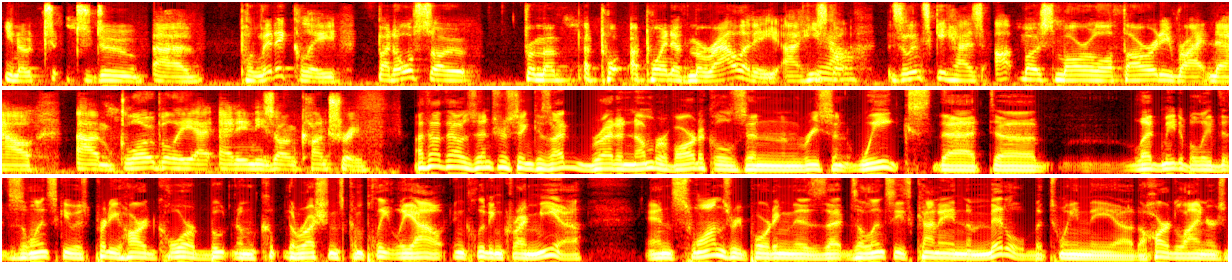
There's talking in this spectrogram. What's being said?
you know, to, to do uh, politically, but also from a, a, po- a, point of morality. Uh, he's yeah. got Zelensky has utmost moral authority right now, um, globally and in his own country. I thought that was interesting because I'd read a number of articles in recent weeks that uh, led me to believe that Zelensky was pretty hardcore, booting them, the Russians completely out, including Crimea. And Swan's reporting is that Zelensky's kind of in the middle between the uh, the hardliners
